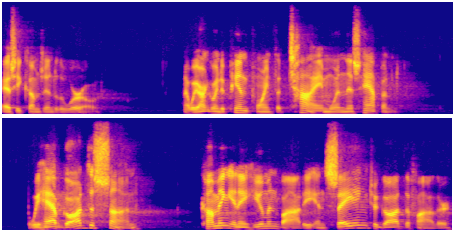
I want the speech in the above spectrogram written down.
as he comes into the world. Now, we aren't going to pinpoint the time when this happened. But we have God the Son coming in a human body and saying to God the Father,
